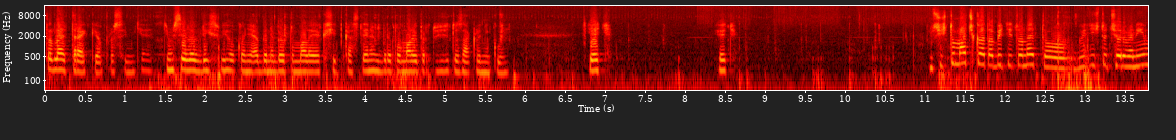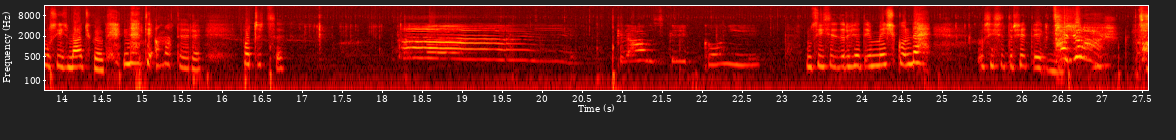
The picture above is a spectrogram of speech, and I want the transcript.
Tohle je track, jo, prosím tě. Tím si levlíš svého koně, aby nebyl pomalý jak šitka. Stejně bude pomalý, protože je to základní kůň. Jeď. Jeď. Musíš to mačkat, aby ti to neto. Vidíš to červený, musíš zmáčknout. Ne, ty amatére. Otoč se. Krávský koni. Musíš si držet i myšku. Ne. Musíš si držet i Co myšku. děláš? Co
